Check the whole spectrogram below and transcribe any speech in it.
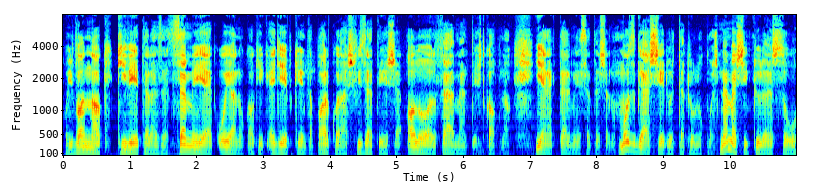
hogy vannak kivételezett személyek, olyanok, akik egyébként a parkolás fizetése alól felmentést kapnak. Ilyenek természetesen a mozgássérültek róluk most nem esik külön szó,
